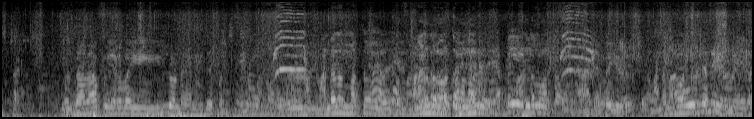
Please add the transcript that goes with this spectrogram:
స్టార్ట్ దాదాపు ఇరవై ఇల్లు ఉన్నాయి ఇదే పరిస్థితి. మండలం మొత్తం మండలం మొత్తం డెబ్బై ఏడు. మండలం మొత్తం ఇరవై ఏడు లేదు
